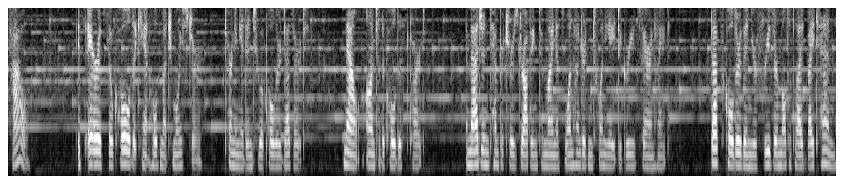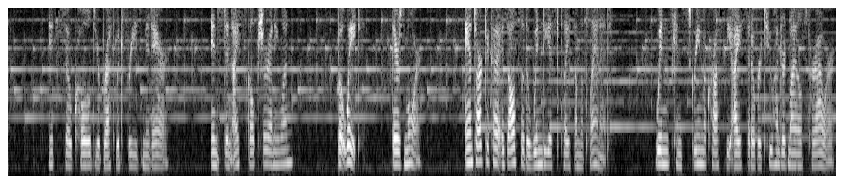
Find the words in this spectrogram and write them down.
How? Its air is so cold it can't hold much moisture, turning it into a polar desert. Now, on to the coldest part. Imagine temperatures dropping to minus 128 degrees Fahrenheit. That's colder than your freezer multiplied by 10. It's so cold your breath would freeze midair. Instant ice sculpture, anyone? But wait, there's more. Antarctica is also the windiest place on the planet. Winds can scream across the ice at over 200 miles per hour.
